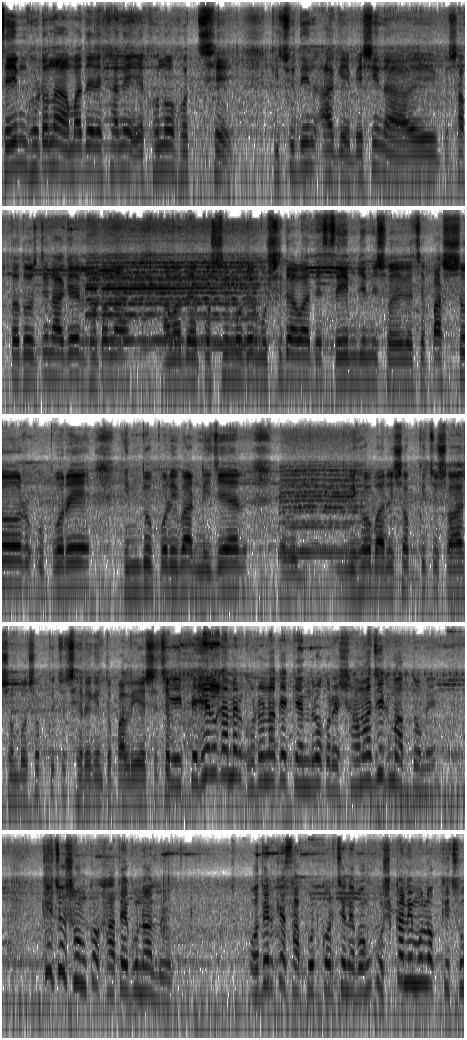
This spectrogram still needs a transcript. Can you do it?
সেম ঘটনা আমাদের এখানে এখনও হচ্ছে। কিছুদিন আগে, বেশি না, এই সপ্তাহ দশ দিন আগের ঘটনা, আমাদের পশ্চিমবঙ্গের মুর্শিদাবাদে সেম জিনিস হয়ে গেছে। পাঁচশোর উপরে হিন্দু পরিবার নিজের গৃহবাড়ি সব কিছু সহায় সম্বল সব কিছু ছেড়ে কিন্তু পালিয়ে এসেছে। এই পেহেলগামের ঘটনাকে কেন্দ্র করে সামাজিক মাধ্যমে কিছু সংখ্যক হাতে গোনা লোক ওদেরকে সাপোর্ট করছেন এবং উস্কানিমূলক কিছু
